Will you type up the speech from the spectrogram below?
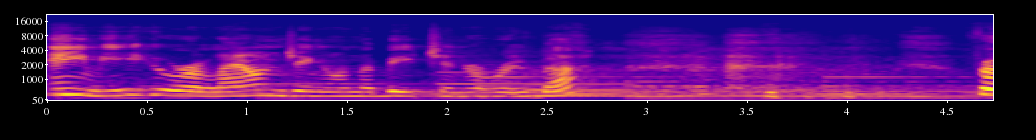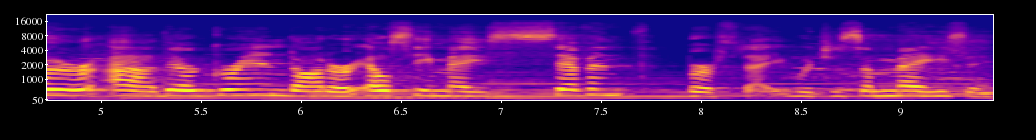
Amy, who are lounging on the beach in Aruba for uh, their granddaughter Elsie May's seventh birthday, which is amazing.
